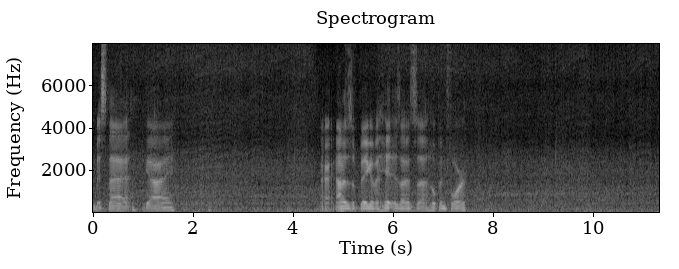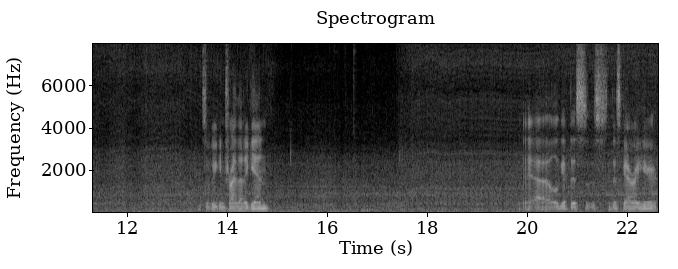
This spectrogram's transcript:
Miss that guy. Alright, not as big of a hit as I was uh, hoping for. Let's see if we can try that again. Yeah, we'll get this this, this guy right here.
